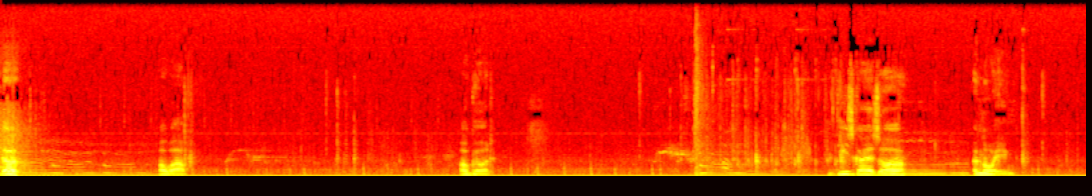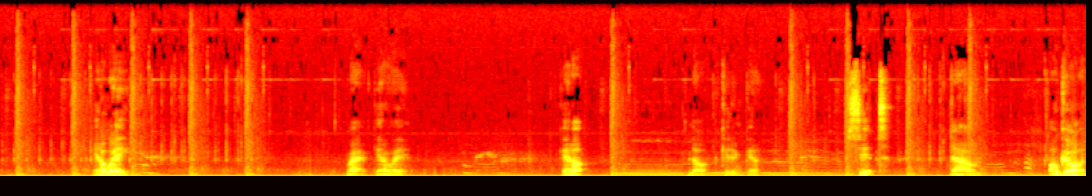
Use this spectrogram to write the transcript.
Ugh! Oh wow. Oh god. These guys are annoying. Get away! Right, get away. Get up. No, kidding, get up. Sit down. Oh god!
